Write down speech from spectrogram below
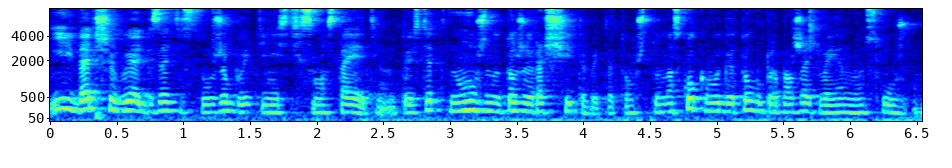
и дальше вы обязательства уже будете нести самостоятельно. То есть это нужно тоже рассчитывать о том, что насколько вы готовы продолжать военную службу.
